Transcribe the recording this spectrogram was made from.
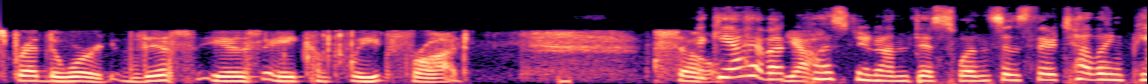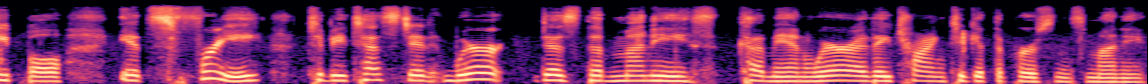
spread the word. This is a complete fraud. So, Vicki, I have a yeah. question on this one. Since they're telling people it's free to be tested, where does the money come in? Where are they trying to get the person's money?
